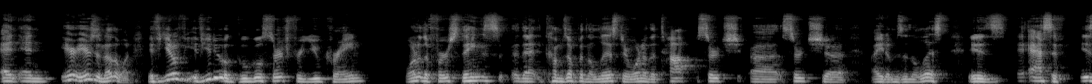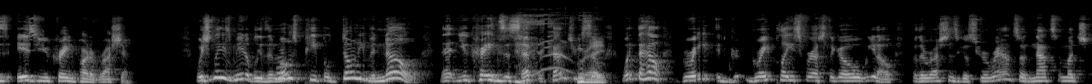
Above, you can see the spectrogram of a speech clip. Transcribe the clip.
And and here, here's another one. If you if you do a Google search for Ukraine, one of the first things that comes up in the list or one of the top search uh, search uh, items in the list is ask if is is Ukraine part of Russia which leads me to believe that most people don't even know that Ukraine's a separate country. right. So what the hell? Great, great place for us to go. You know, for the Russians to go screw around. So not so much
